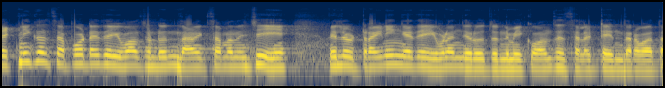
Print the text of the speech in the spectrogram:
టెక్నికల్ సపోర్ట్ అయితే ఇవ్వాల్సి ఉంటుంది. దానికి సంబంధించి వీళ్ళు ట్రైనింగ్ అయితే ఇవ్వడం జరుగుతుంది. మీకు వన్స్ సెలెక్ట్ అయిన తర్వాత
